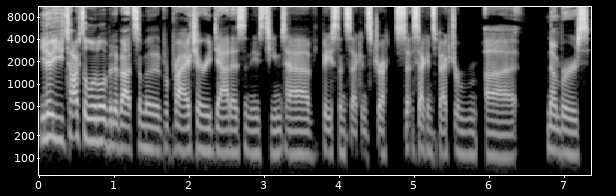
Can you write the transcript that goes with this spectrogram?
You know, you talked a little bit about some of the proprietary data some of these teams have based on second stru- second spectrum uh, numbers,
